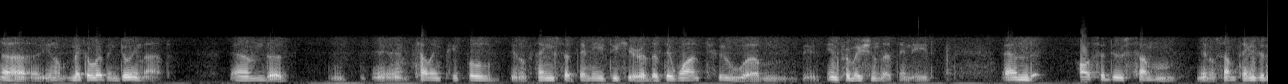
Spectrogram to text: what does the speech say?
uh, you know, make a living doing that, and uh, telling people, you know, things that they need to hear, that they want to, um, information that they need, and also do some, you know, some things in,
